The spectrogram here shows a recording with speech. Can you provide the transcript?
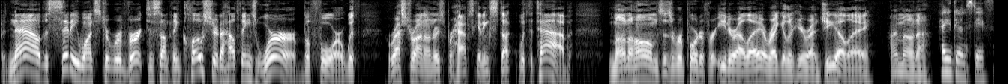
But now the city wants to revert to something closer to how things were before, with restaurant owners perhaps getting stuck with the tab. Mona Holmes is a reporter for Eater LA, a regular here on GLA. Hi, Mona. How you doing, Steve?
